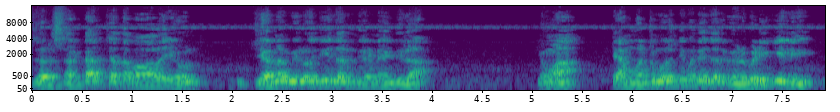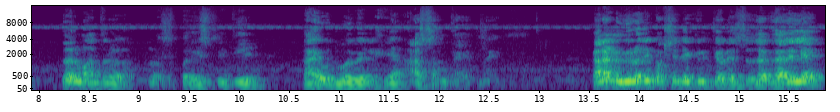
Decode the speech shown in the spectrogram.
जर सरकारच्या दबावाला येऊन जनविरोधी जर निर्णय दिला किंवा त्या मतमोजणीमध्ये जर गडबडी केली तर मात्र परिस्थिती काय उद्भवेल हे आज सांगता येत नाही. कारण विरोधी पक्ष देखील तेवढे सजग झालेले आहेत.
